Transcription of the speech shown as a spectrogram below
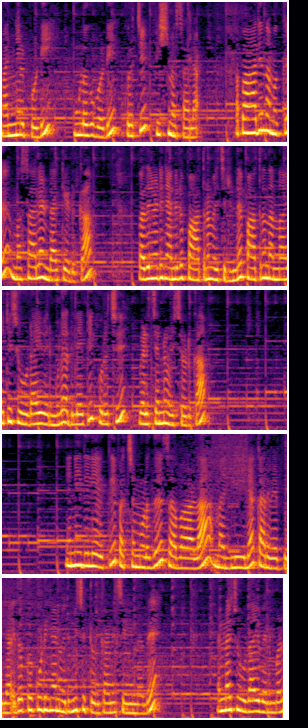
മഞ്ഞൾപ്പൊടി മുളക് പൊടി കുറച്ച് ഫിഷ് മസാല. അപ്പോൾ ആദ്യം നമുക്ക് മസാല ഉണ്ടാക്കിയെടുക്കാം. അപ്പം അതിനുവേണ്ടി ഞാനൊരു പാത്രം വെച്ചിട്ടുണ്ട്. പാത്രം നന്നായിട്ട് ചൂടായി വരുമ്പോൾ അതിലേക്ക് കുറച്ച് വെളിച്ചെണ്ണ ഒഴിച്ചു കൊടുക്കാം. ഇനി ഇതിലേക്ക് പച്ചമുളക് സവാള മല്ലിയില കറിവേപ്പില ഇതൊക്കെ കൂടി ഞാൻ ഒരുമിച്ചിട്ട് കൊടുക്കുകയാണ് ചെയ്യുന്നത്. എണ്ണ ചൂടായി വരുമ്പോൾ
